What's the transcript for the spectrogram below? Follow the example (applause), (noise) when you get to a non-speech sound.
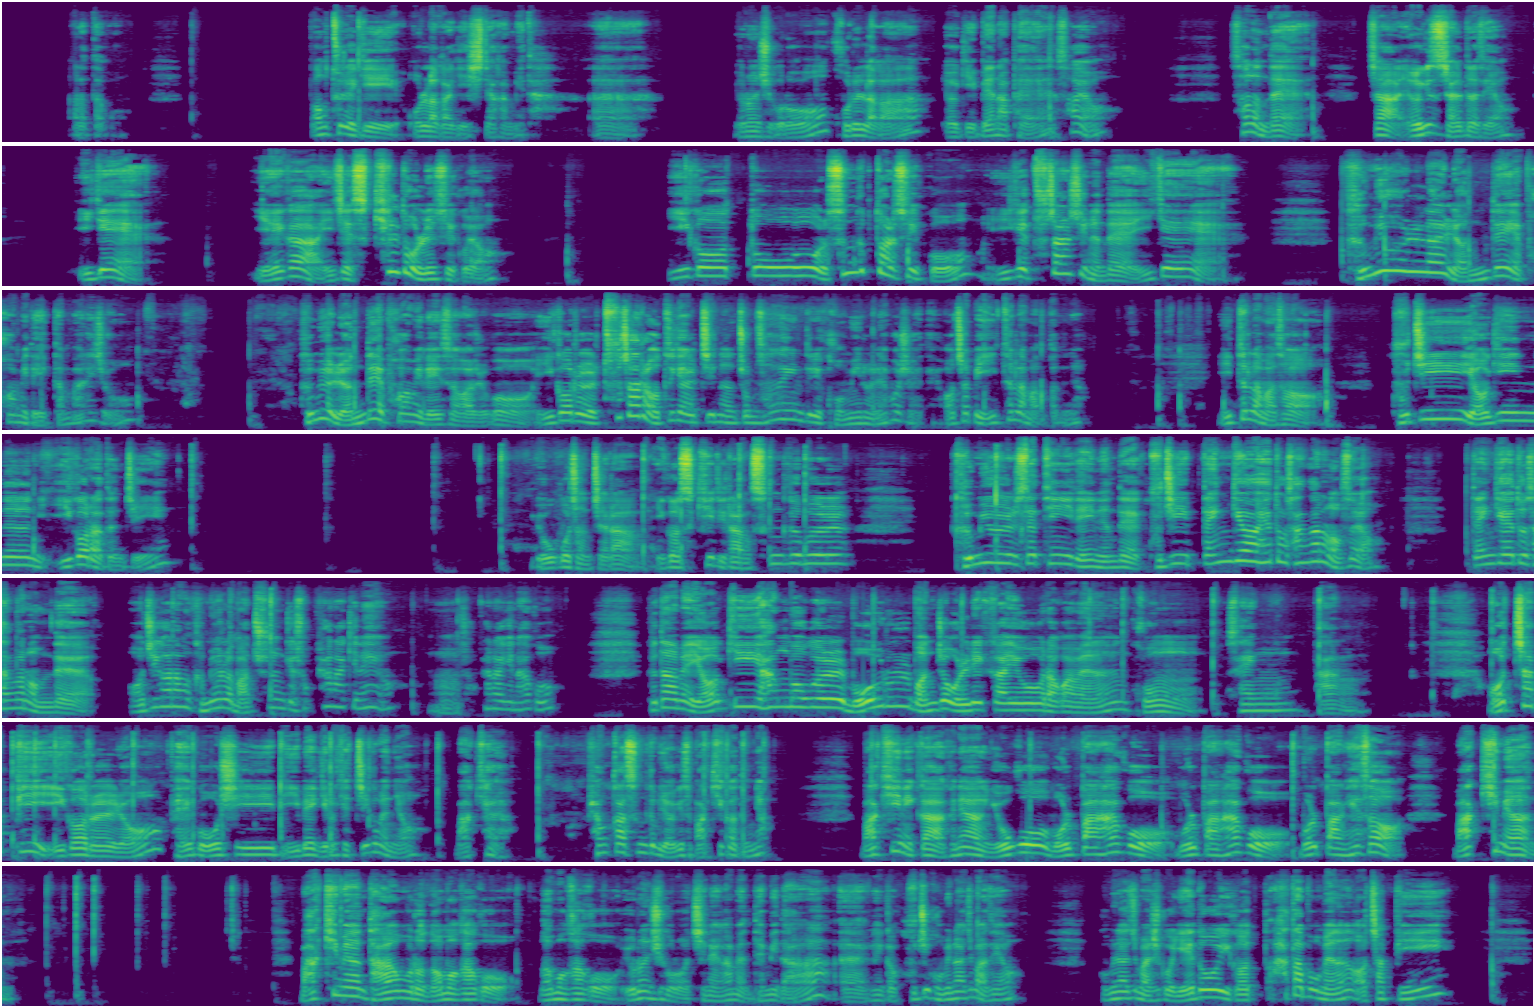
알았다고 뻥투력이 올라가기 시작합니다. 아, 이런 식으로 고릴라가 여기 맨 앞에 서요. 서는데 자 여기서 잘 들으세요. 이게 얘가 이제 스킬도 올릴 수 있고요. 이것도 승급도 할 수 있고 이게 투자할 수 있는데 이게 금요일 날 연대에 포함이 돼 있단 말이죠. 금요일 연대에 포함이 돼 있어가지고 이거를 투자를 어떻게 할지는 좀 선생님들이 고민을 해보셔야 돼요. 어차피 이틀 남았거든요. 이틀 남아서 굳이 여기 있는 이거라든지 요거 전체랑 이거 스킬이랑 승급을 금요일 세팅이 돼 있는데 굳이 땡겨 해도 상관은 없어요. 땡겨 해도 상관없는데 어지간하면 금요일날 맞추는 게 속 편하긴 해요. 어, 속 편하긴 하고 그 다음에 여기 항목을 뭐를 먼저 올릴까요? 라고 하면은 공, 생, 방 어차피 이거를요 150, 200 이렇게 찍으면요 막혀요 평가 승급이 여기서 막히거든요 막히니까 그냥 요거 몰빵하고 몰빵하고 몰빵해서 막히면 막히면 다음으로 넘어가고 넘어가고 이런 식으로 진행하면 됩니다. 예, 그러니까 굳이 고민하지 마세요. 고민하지 마시고 얘도 이거 하다 보면은 어차피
